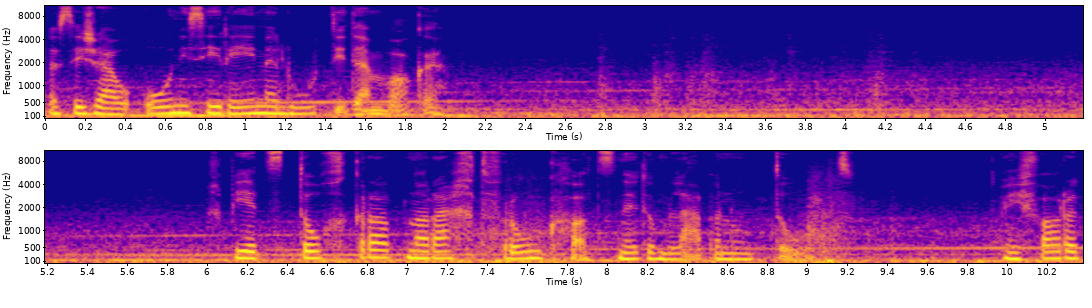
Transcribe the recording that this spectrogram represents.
Es ist auch ohne Sirene laut in diesem Wagen. Ich bin jetzt doch gerade noch recht froh, geht es nicht um Leben und Tod. Wir fahren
